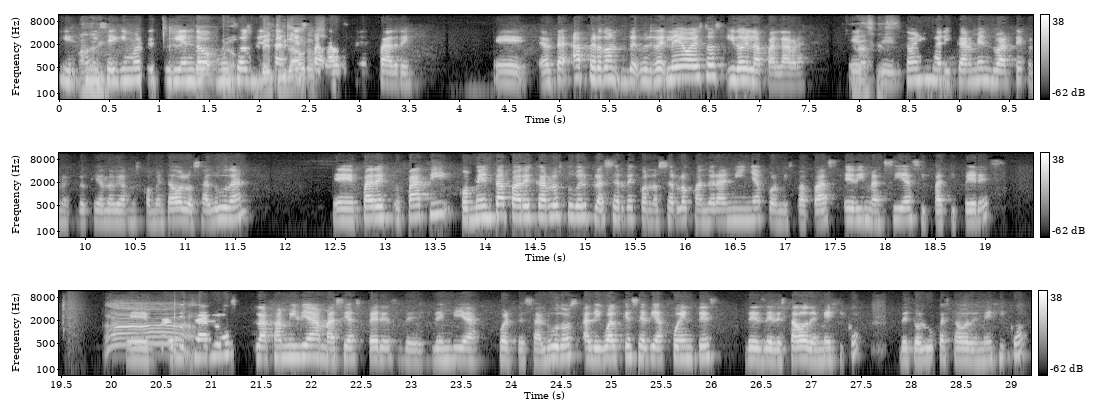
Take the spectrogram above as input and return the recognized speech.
Y, seguimos recibiendo muchos mensajes para usted, padre. Eh, ah, perdón, leo estos y doy la palabra. Este, Toño Mari Carmen Duarte, con creo que ya lo habíamos comentado, lo saludan. Eh, padre Patti comenta, padre Carlos, tuve el placer de conocerlo cuando era niña por mis papás Eddie Macías y Patti Pérez. Eh, ah. Carlos, la familia Macías Pérez le, envía fuertes saludos, al igual que Celia Fuentes desde el Estado de México, de Toluca, Estado de México.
